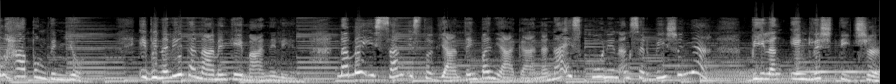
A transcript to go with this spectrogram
Nung hapong din yun, ibinalita namin kay Manilin na may isang estudyanteng banyaga na nais kunin ang serbisyo niya bilang English teacher.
